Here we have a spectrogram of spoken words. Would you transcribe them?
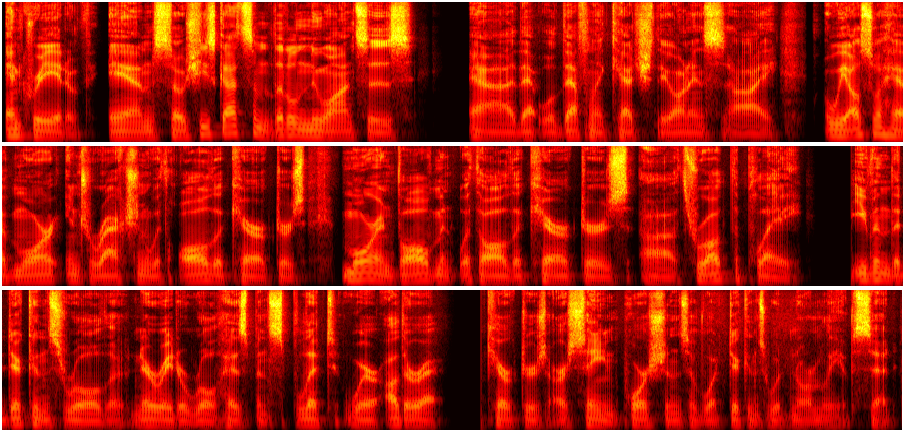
and creative, and so she's got some little nuances uh, that will definitely catch the audience's eye. We also have more interaction with all the characters, more involvement with all the characters uh, throughout the play. Even the Dickens role, the narrator role, has been split where other characters are saying portions of what Dickens would normally have said.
